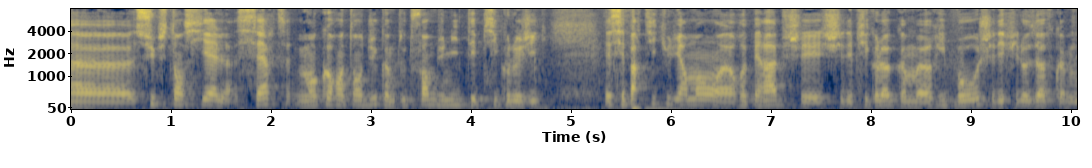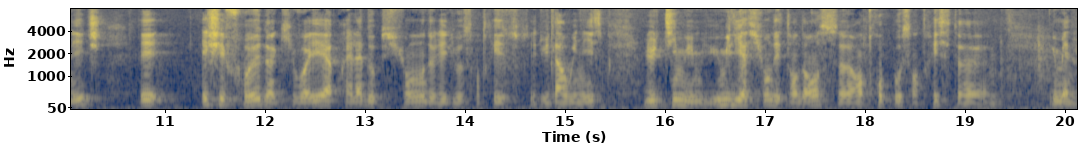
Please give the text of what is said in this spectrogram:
euh, substantiel certes, mais encore entendu comme toute forme d'unité psychologique. Et c'est particulièrement euh, repérable chez, chez des psychologues comme Ribot, chez des philosophes comme Nietzsche, et, et chez Freud, qui voyait après l'adoption de l'héliocentrisme et du darwinisme l'ultime hum- humiliation des tendances euh, anthropocentristes euh, humaines.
